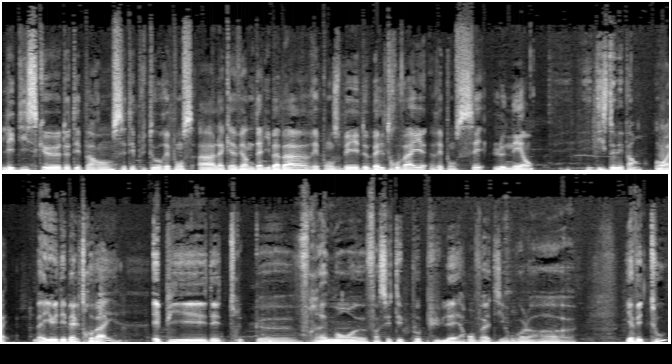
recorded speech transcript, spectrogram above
Les disques de tes parents, c'était plutôt réponse A, la caverne d'Ali Baba, réponse B, de belles trouvailles, réponse C, le néant. Les disques de mes parents? Ouais. Bah, il y a eu des belles trouvailles. Et puis des trucs euh, vraiment. Enfin, c'était populaire, on va dire. Voilà. Euh, Il y avait tout.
